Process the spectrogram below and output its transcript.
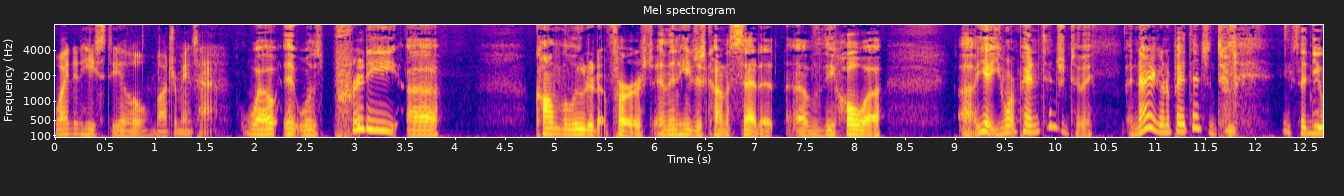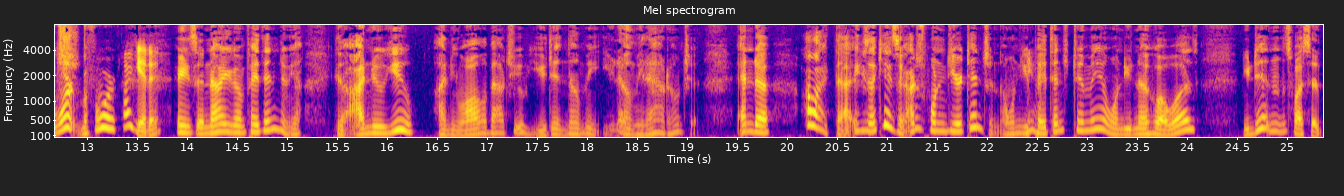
why did he steal Macho Man's hat? Well, it was pretty uh, convoluted at first, and then he just kind of said it of the whole. Uh, yeah, you weren't paying attention to me, and now you're going to pay attention to me. he said you weren't before, I get it. and he said now you're going to pay attention to me. He said I knew you, I knew all about you. You didn't know me. You know me now, don't you? And uh, I like that. He's like, yeah, he's like, I just wanted your attention. I wanted you Yeah. to pay attention to me. I wanted you to know who I was. You didn't. That's why I said,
